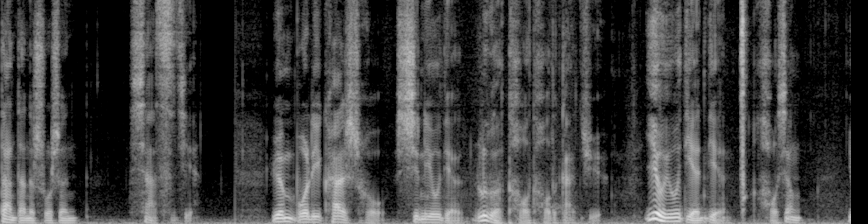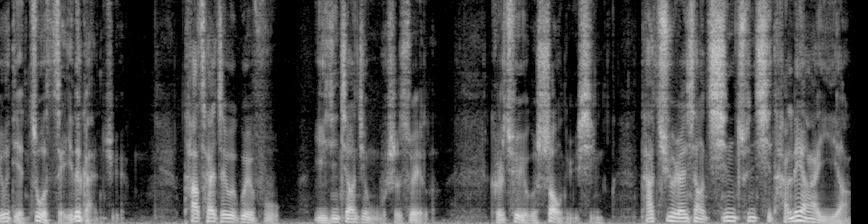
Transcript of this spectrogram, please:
淡淡的说声“下次见”。渊博离开的时候，心里有点乐滔滔的感觉，又有点点 好像有点做贼的感觉。他猜这位贵妇已经将近五十岁了，可是却有个少女心。她居然像青春期谈恋爱一样。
